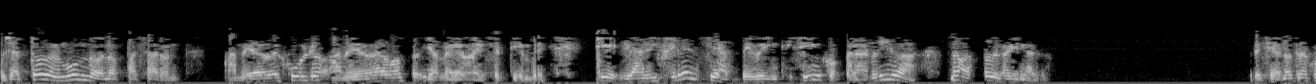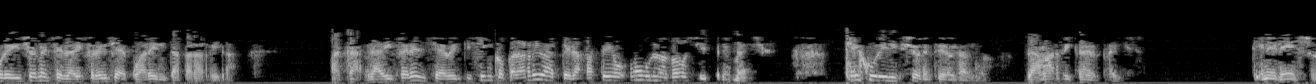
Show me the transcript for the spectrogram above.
O sea, todo el mundo nos pasaron a mediados de julio, a mediados de agosto y a mediados de septiembre. Que la diferencia de 25 para arriba, no, todo el aguinaldo. Decía, en otras jurisdicciones es la diferencia de 40 para arriba. Acá, la diferencia de 25 para arriba te la pateo uno, dos y tres meses. ¿Qué jurisdicción estoy hablando? La más rica del país. Tienen eso,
